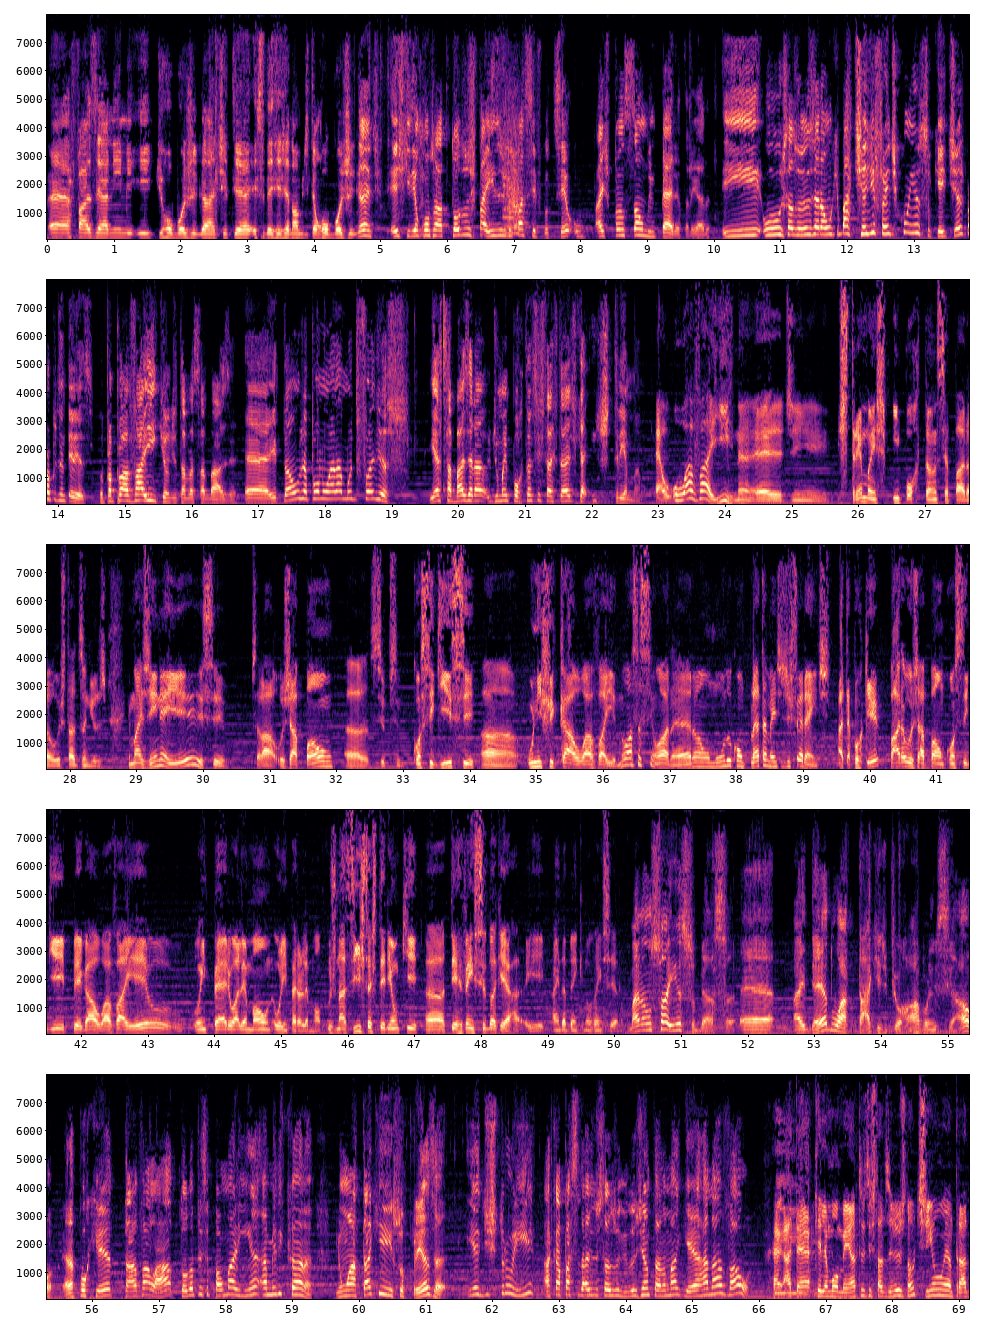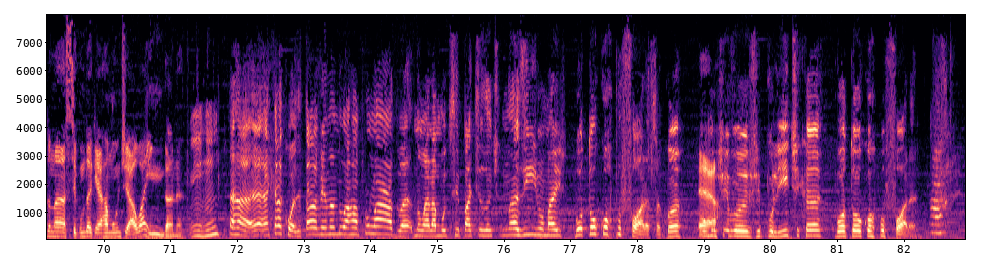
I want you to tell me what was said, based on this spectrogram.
é, fazer anime e de robô gigante ter esse desejo enorme de ter um robô gigante, eles queriam controlar todos os países do Pacífico, ser o, a expansão do Império, tá ligado? E os Estados Unidos era um que batia de frente com isso, ele tinha os próprios interesses. O próprio Havaí, que é onde estava essa base. É, então o Japão não era muito fã disso. E essa base era de uma importância estratégica extrema. É, o Havaí, né, é de extrema importância para os Estados Unidos. Imagine aí se sei lá, o Japão uh, se, se, conseguisse uh, unificar o Havaí. Nossa senhora, era um mundo completamente diferente. Até porque, para o Japão conseguir pegar o Havaí, o, o Império Alemão, o Império Alemão, os nazistas teriam que uh, ter vencido a guerra. E ainda bem que não venceram. Mas não só isso, Bessa. É, a ideia do ataque de Pearl Harbor inicial era porque tava lá toda a principal marinha americana. E um ataque surpresa ia destruir a capacidade dos Estados Unidos de entrar numa guerra naval. É, e... Até aquele momento, os Estados Unidos não tinham entrado na Segunda Guerra Mundial ainda, né? Uhum. É, é aquela coisa, tava vendendo arma pra um lado, é, não era muito simpatizante do nazismo, mas botou o corpo fora, sacou? É. Por motivos de política, botou o corpo fora.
